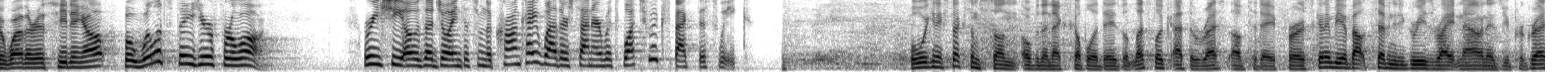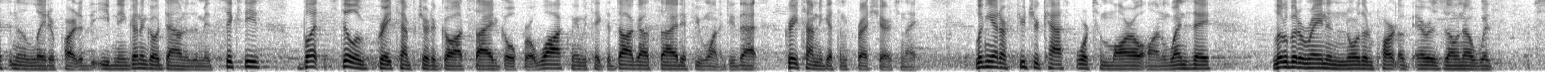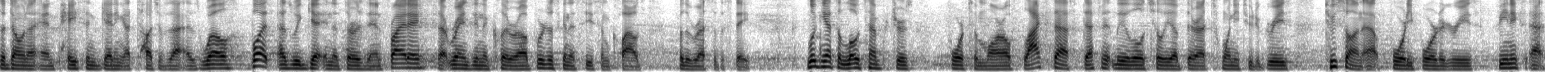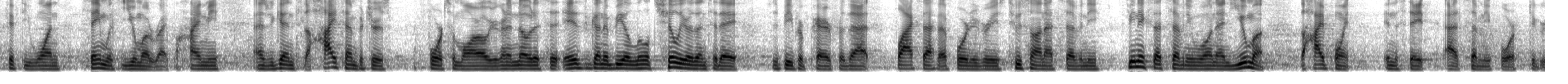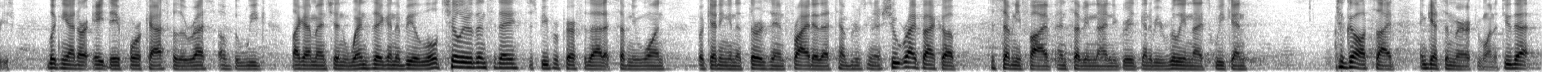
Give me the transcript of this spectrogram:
The weather is heating up, but will it stay here for long? Rishi Oza joins us from the Cronkite Weather Center with what to expect this week. Well, we can expect some sun over the next couple of days, but let's look at the rest of today first. It's going to be about 70 degrees right now, and as we progress into the later part of the evening, going to go down to the mid 60s, but still a great temperature to go outside, go for a walk, maybe take the dog outside if you want to do that. Great time to get some fresh air tonight. Looking at our future cast for tomorrow on Wednesday, a little bit of rain in the northern part of Arizona with Sedona and Payson getting a touch of that as well. But as we get into Thursday and Friday, that rain's going to clear up. We're just going to see some clouds for the rest of the state. Looking at the low temperatures for tomorrow, Flagstaff definitely a little chilly up there at 22 degrees, Tucson at 44 degrees, Phoenix at 51, same with Yuma right behind me. As we get into the high temperatures for tomorrow, you're going to notice it is going to be a little chillier than today. Just be prepared for that. Flagstaff at 40 degrees, Tucson at 70, Phoenix at 71, and Yuma, the high point in the state at 74 degrees. Looking at our eight day forecast for the rest of the week, like I mentioned, Wednesday going to be a little chillier than today. Just be prepared for that at 71. But getting into Thursday and Friday, that temperature is going to shoot right back up to 75 and 79 degrees. Going to be a really nice weekend to go outside and get some air if you want to do that.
